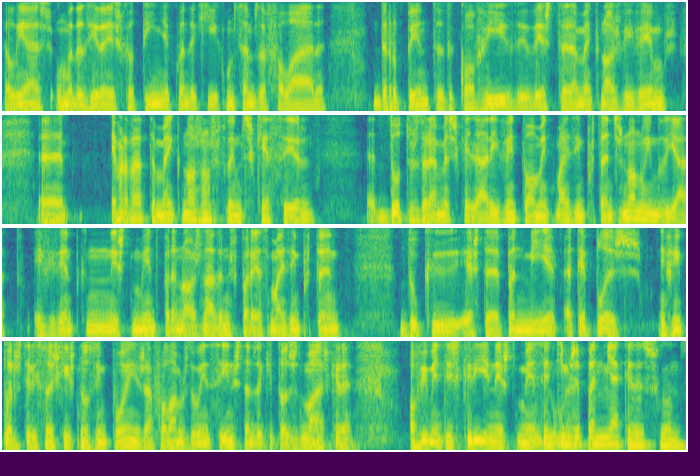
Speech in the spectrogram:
Aliás, uma das ideias que eu tinha quando aqui começamos a falar de repente de Covid e deste drama que nós vivemos, eh, é verdade também que nós não nos podemos esquecer de outros dramas, se calhar, eventualmente mais importantes. Não no imediato. É evidente que neste momento, para nós, nada nos parece mais importante do que esta pandemia, até pelas, enfim, pelas restrições que isto nos impõe. Já falámos do ensino, estamos aqui todos de máscara. Obviamente, isto cria neste momento. Sentimos uma... a pandemia a cada segundo.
